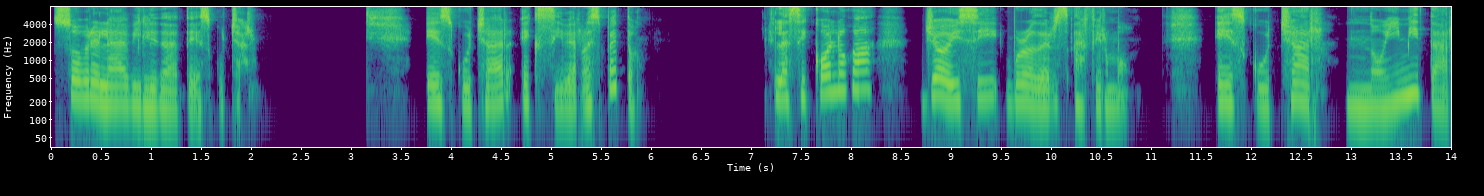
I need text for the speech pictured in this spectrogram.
sobre la habilidad de escuchar. Escuchar exhibe respeto. La psicóloga Joyce Brothers afirmó, escuchar, no imitar,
